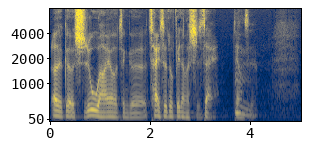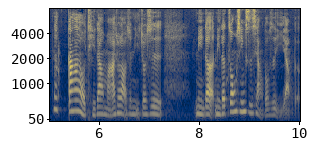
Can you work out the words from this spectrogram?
呃，个食物还有整个菜色都非常的实在，这样子。那刚刚有提到嘛，阿秋老师，你就是你的你的中心思想都是一样的，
